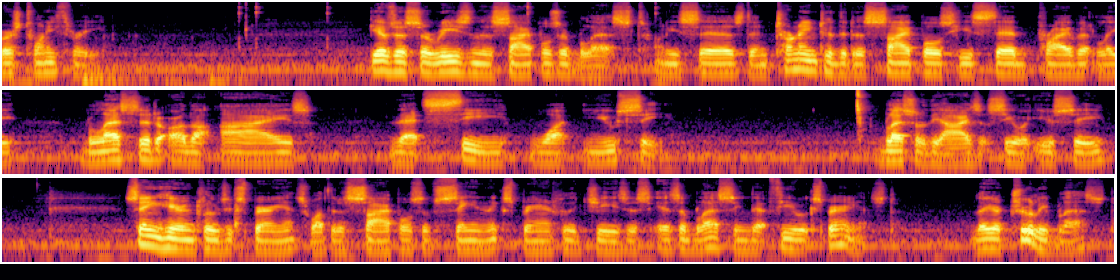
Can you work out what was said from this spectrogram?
Verse 23 gives us a reason the disciples are blessed when he says, Then turning to the disciples, he said privately, Blessed are the eyes that see what you see. Blessed are the eyes that see what you see. Seeing here includes experience. What the disciples have seen and experienced with Jesus is a blessing that few experienced. They are truly blessed,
